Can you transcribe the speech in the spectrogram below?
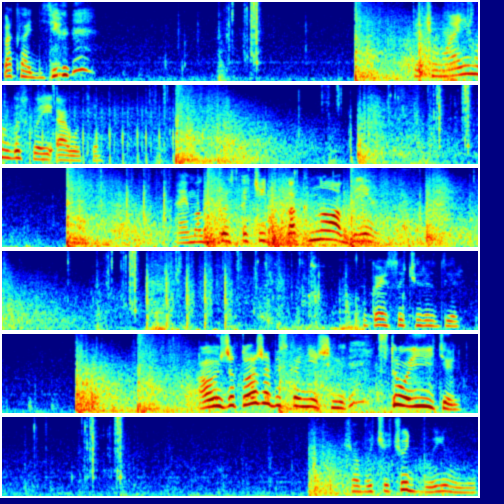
Подходите. Почему я не могу свои... А, вот я. Я могу проскочить в окно, блин. Кажется, через дверь. А он же тоже бесконечный строитель. Сейчас бы чуть-чуть бы и умер.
